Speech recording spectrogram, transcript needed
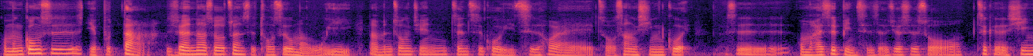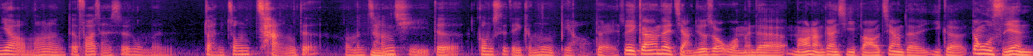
我们公司也不大，虽然那时候钻石投资我们无意，那我们中间增资过一次，后来走上新贵。可是我们还是秉持着，就是说这个新药毛囊的发展是我们短中长的，我们长期的公司的一个目标。对，所以刚刚在讲，就是说我们的毛囊干细胞这样的一个动物实验，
